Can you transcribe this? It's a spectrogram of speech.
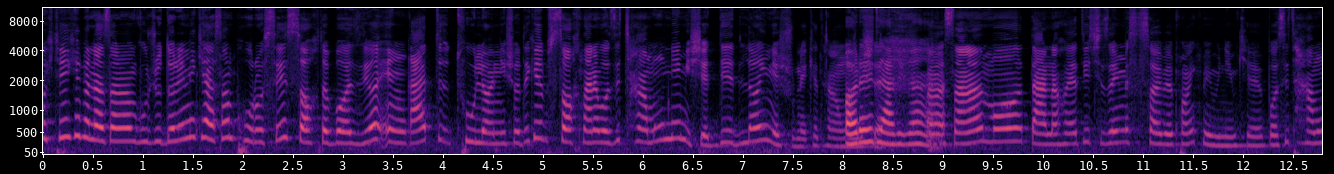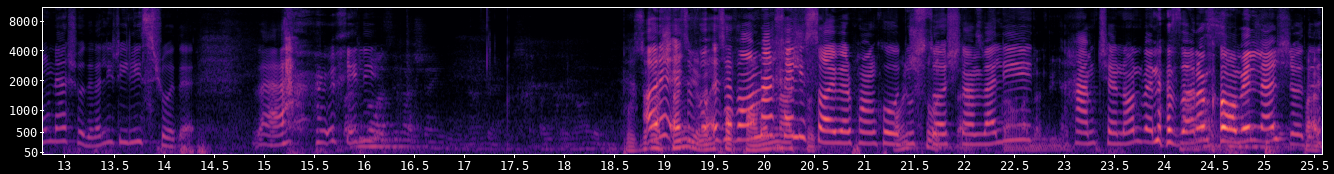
نکته ای که به نظر من وجود داره اینه که اصلا پروسه ساخت بازی ها انقدر طولانی شده که ساختن بازی تموم نمیشه deadline شونه که تموم آره میشه. دقیقاً. مثلا ما در نهایت یه چیزایی مثل Cyberpunk می‌بینیم که بازی تموم نشده ولی release شده و خیلی آره اتفاقا من خیلی سایبرپانک رو دوست داشتم ولی همچنان به نظرم کامل نشده.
